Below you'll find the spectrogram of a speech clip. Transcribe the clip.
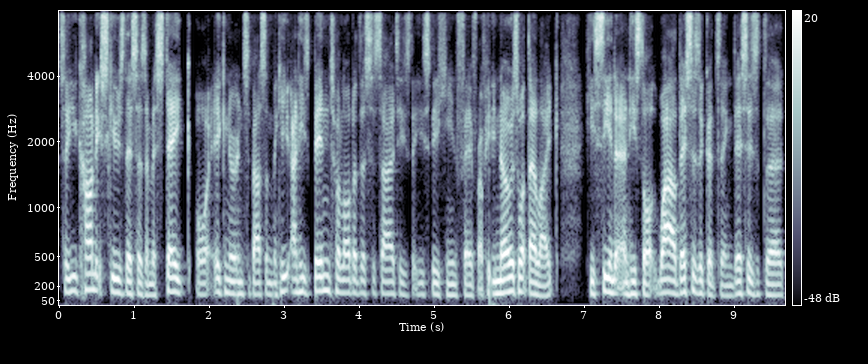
so you can't excuse this as a mistake or ignorance about something. He and he's been to a lot of the societies that he's speaking in favor of. He knows what they're like. He's seen it and he's thought, wow, this is a good thing. This is the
